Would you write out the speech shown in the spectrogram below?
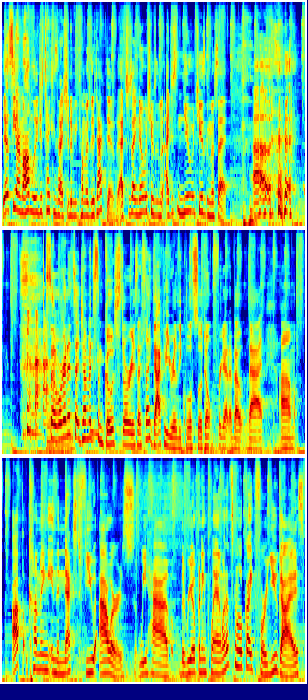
Yeah, see, my mom literally just texted me that I should have become a detective. That's just I know what she was gonna. I just knew what she was gonna say. Uh, so we're gonna t- jump into some ghost stories. I feel like that could be really cool. So don't forget about that. Um, upcoming in the next few hours, we have the reopening plan. What that's gonna look like for you guys.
